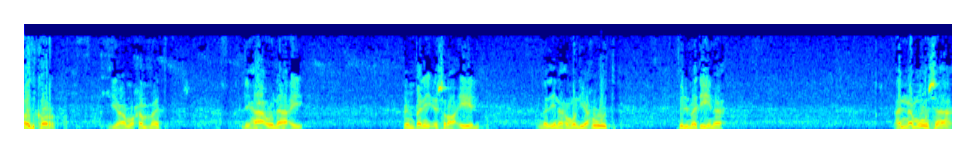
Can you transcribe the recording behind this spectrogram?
اذكر يا محمد لهؤلاء من بني إسرائيل الذين هم اليهود في المدينة أن موسى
